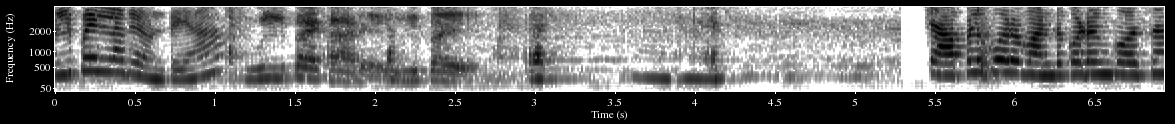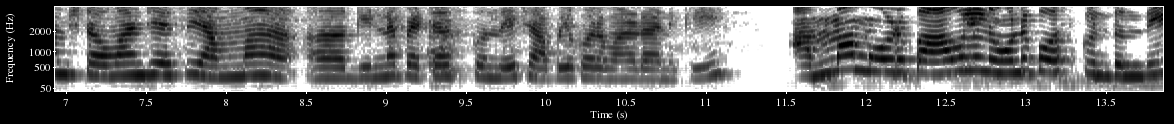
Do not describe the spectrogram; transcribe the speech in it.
ఉల్లిపాయలాగే ఉంటాయా? ఉల్లిపాయ కాడే ఉల్లిపాయ. చేపల కూర వండుకోవడం కోసం స్టవ్ ఆన్ చేసి అమ్మ గిన్నె పెట్టేసుకుంది చేపల కూర వండడానికి. అమ్మ మూడు పావులు నూనె పోసుకుంటుంది.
